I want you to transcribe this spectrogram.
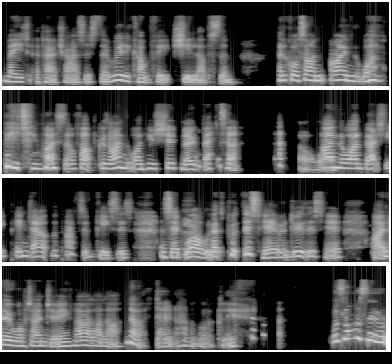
made a pair of trousers. They're really comfy. She loves them. And of course, I'm I'm the one beating myself up because I'm the one who should know better. Oh, wow. I'm the one who actually pinned out the pattern pieces and said, well, let's put this here and do this here. I know what I'm doing. La, la, la. No, I don't. I haven't got a clue. as long as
